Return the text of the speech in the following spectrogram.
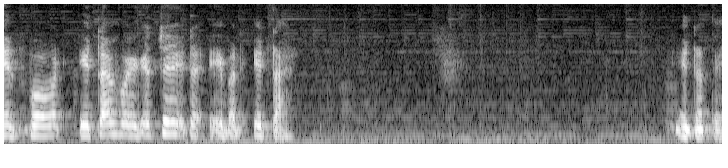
এরপর এটা হয়ে গেছে, এটা এবার এটা। এটাতে।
